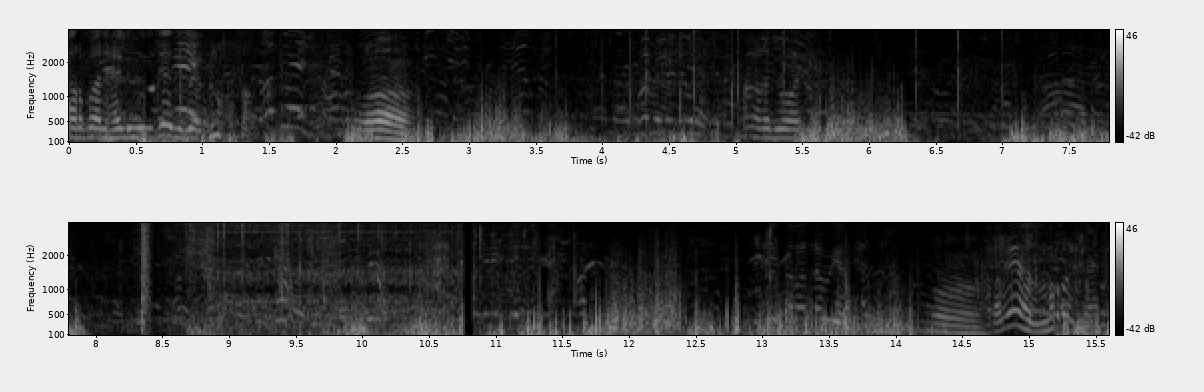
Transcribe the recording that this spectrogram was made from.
هاربه لها الوداد بنقطه واه المرة رجعت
